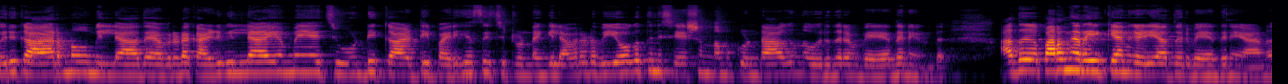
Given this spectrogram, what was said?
ഒരു കാരണവുമില്ലാതെ അവരുടെ കഴിവില്ലായ്മയെ ചൂണ്ടിക്കാട്ടി പരിഹസിച്ചിട്ടുണ്ടെങ്കിൽ അവരുടെ വിയോഗത്തിന് ശേഷം നമുക്കുണ്ടാകുന്ന ഒരുതരം വേദനയുണ്ട്. അത് പറഞ്ഞറിയിക്കാൻ കഴിയാത്തൊരു വേദനയാണ്.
